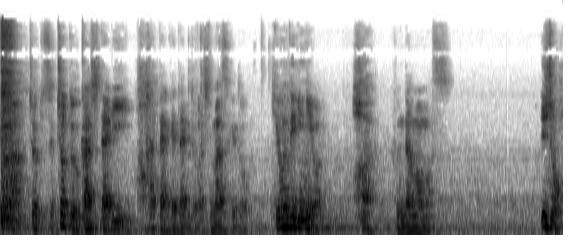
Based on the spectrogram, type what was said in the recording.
まあちょっとちょっと浮かしたり肩開けたりとかしますけど基本的にはは踏んだままです。い以上。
